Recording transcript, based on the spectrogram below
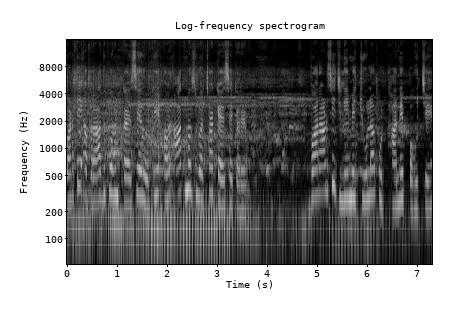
बढ़ते अपराध को हम कैसे रोकें और आत्म सुरक्षा कैसे करें? वाराणसी ज़िले में चोलापुर थाने पहुँचे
